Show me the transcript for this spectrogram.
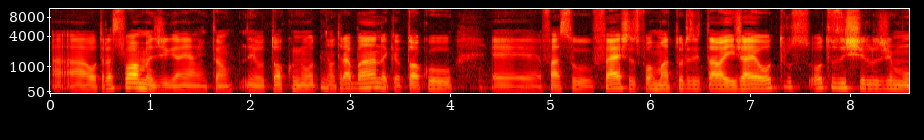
a, a outras formas de ganhar. Então eu toco em outra banda que eu toco é, faço festas, formaturas e tal, aí já é outros, outros estilos de música.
